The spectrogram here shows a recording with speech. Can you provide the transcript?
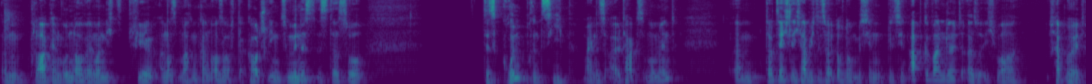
ähm, klar, kein Wunder, wenn man nicht viel anders machen kann, außer auf der Couch liegen. Zumindest ist das so das Grundprinzip meines Alltags im Moment. Ähm, tatsächlich habe ich das heute auch noch ein bisschen, bisschen abgewandelt. Also ich war, ich habe mir heute,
